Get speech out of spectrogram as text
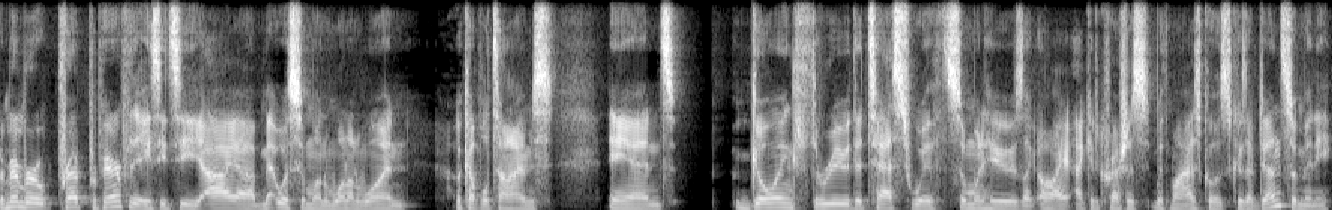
remember prep, preparing for the ACT, I uh, met with someone one on one a couple times and going through the test with someone who's like, oh, I, I could crush this with my eyes closed because I've done so many.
